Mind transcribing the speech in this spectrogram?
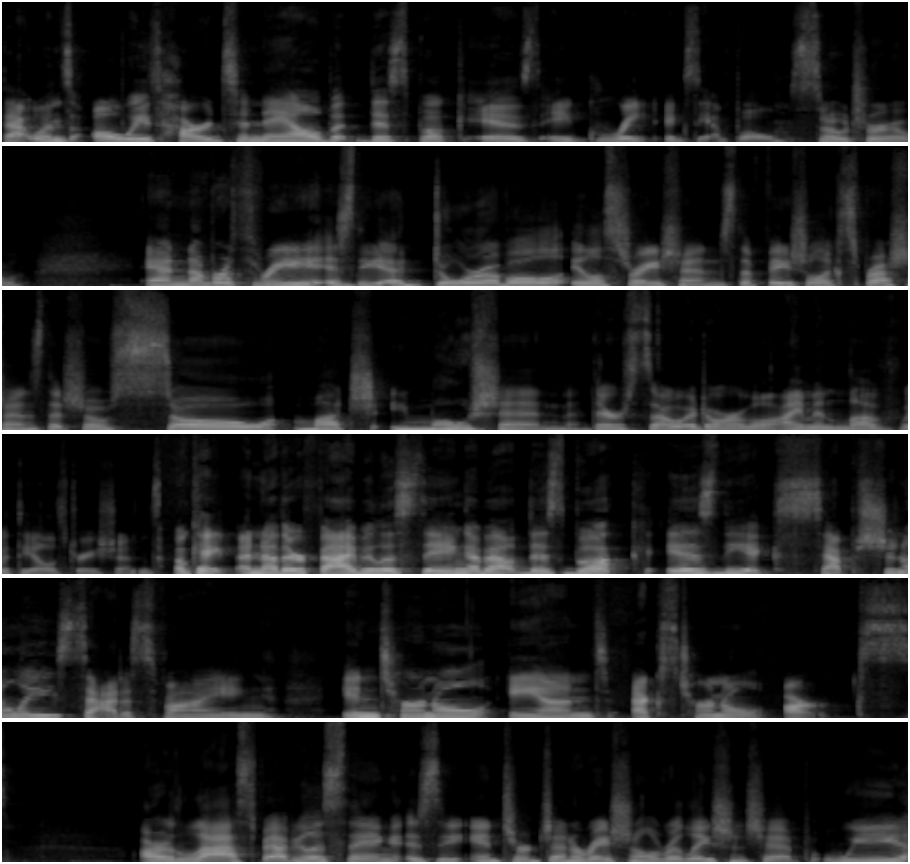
That one's always hard to nail, but this book is a great example. So true. And number three is the adorable illustrations, the facial expressions that show so much emotion. They're so adorable. I'm in love with the illustrations. Okay, another fabulous thing about this book is the exceptionally satisfying internal and external arcs. Our last fabulous thing is the intergenerational relationship. We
